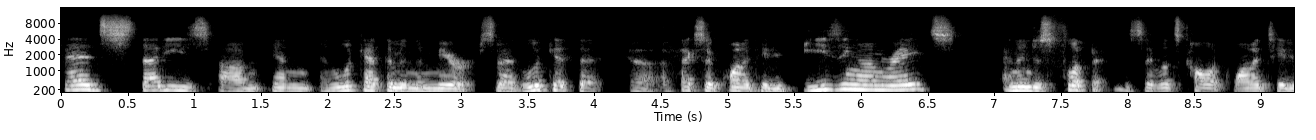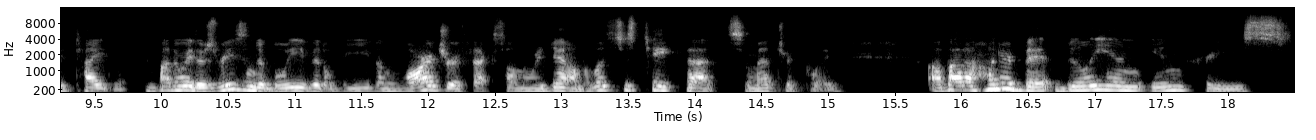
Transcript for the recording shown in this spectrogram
Fed studies um, and, and look at them in the mirror, so look at the uh, effects of quantitative easing on rates, and then just flip it and say, let's call it quantitative tightening. And by the way, there's reason to believe it'll be even larger effects on the way down, but let's just take that symmetrically. About a 100 billion increase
